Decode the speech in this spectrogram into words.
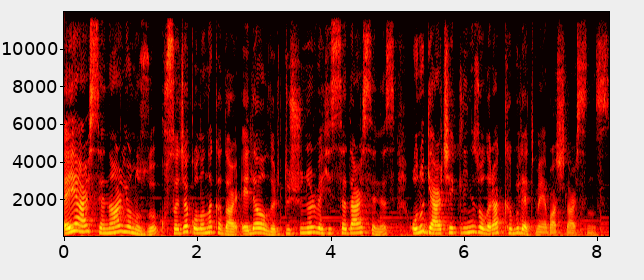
Eğer senaryonuzu kusacak olana kadar ele alır, düşünür ve hissederseniz onu gerçekliğiniz olarak kabul etmeye başlarsınız.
